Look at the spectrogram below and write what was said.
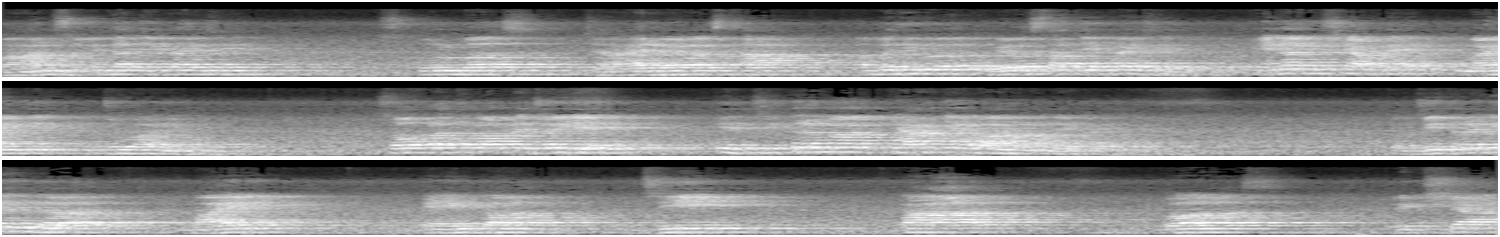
વાહન સુવિધા દેખાય છે, સ્કૂલ બસ, જાહેર વ્યવસ્થા, આ બધી વ્ય- વ્યવસ્થા દેખાય છે એના વિશે આપણે માહિતી જોવાની. છે સૌપ્રથમ આપણે જોઈએ કે ચિત્રમાં ક્યાં ક્યાં વાહનો દેખાય છે. તો ચિત્રની અંદર bike, tanker, jeep, car, bus, રિક્ષા,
